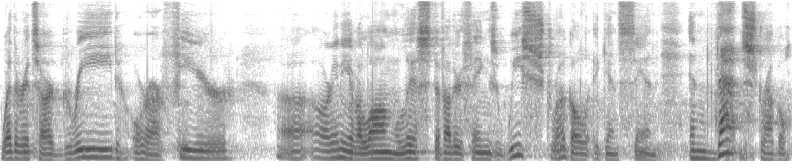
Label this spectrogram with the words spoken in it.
whether it's our greed or our fear, uh, or any of a long list of other things, we struggle against sin. And that struggle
